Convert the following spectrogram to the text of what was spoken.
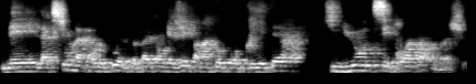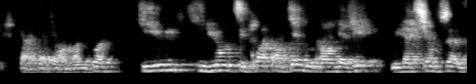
Mais l'action, là, pour le coup, elle ne peut pas être engagée par un copropriétaire qui, du haut de ses trois temps, je, je caricature encore une fois, qui, qui, du haut de ses trois tantièmes voudrait engager une action seule.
